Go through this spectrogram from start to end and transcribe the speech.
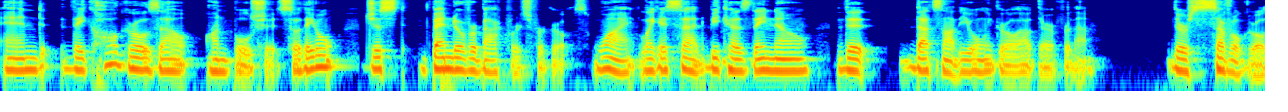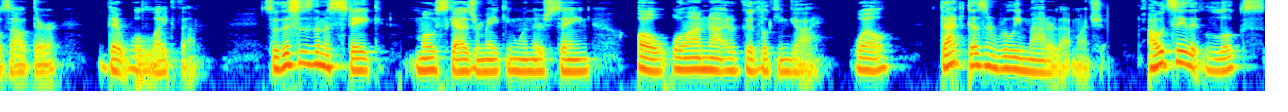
and they call girls out on bullshit. So they don't just bend over backwards for girls. Why? Like I said, because they know that that's not the only girl out there for them. There are several girls out there that will like them. So this is the mistake most guys are making when they're saying, oh, well, I'm not a good looking guy. Well, that doesn't really matter that much. I would say that looks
